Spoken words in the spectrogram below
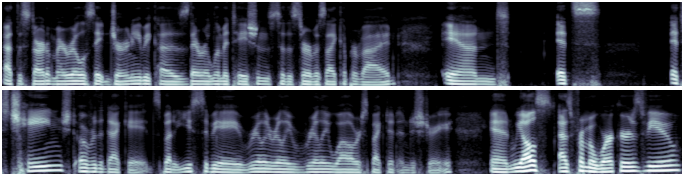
at the start of my real estate journey because there were limitations to the service I could provide. And it's it's changed over the decades, but it used to be a really, really, really well respected industry. And we all, as from a worker's view,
